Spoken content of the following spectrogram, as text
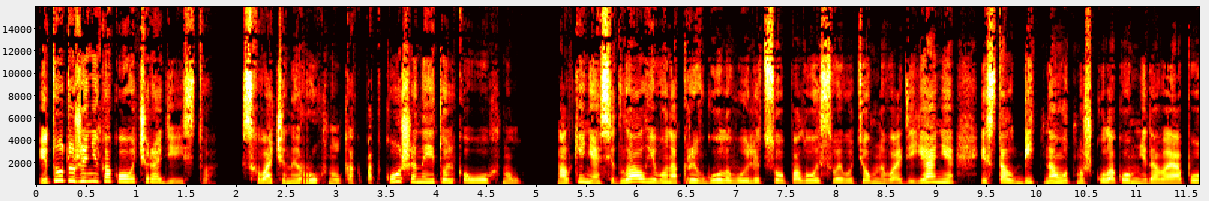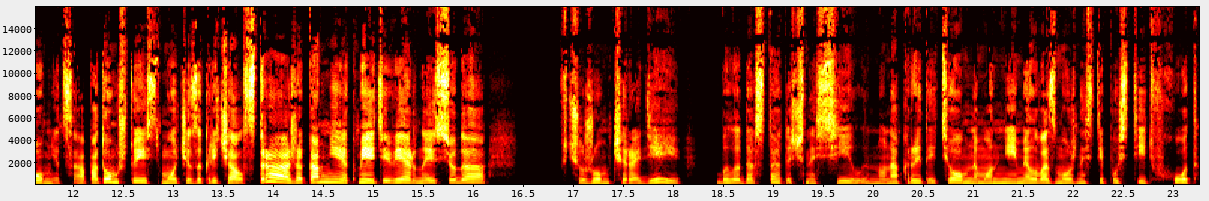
И тут уже никакого чародейства. Схваченный рухнул, как подкошенный, и только охнул. Малкини оседлал его, накрыв голову и лицо полой своего темного одеяния, и стал бить наотмашь кулаком, не давая опомниться, а потом, что есть мочи, закричал «Стража, ко мне, к мете верные, сюда!» В чужом чародее было достаточно силы, но накрытый темным он не имел возможности пустить в ход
